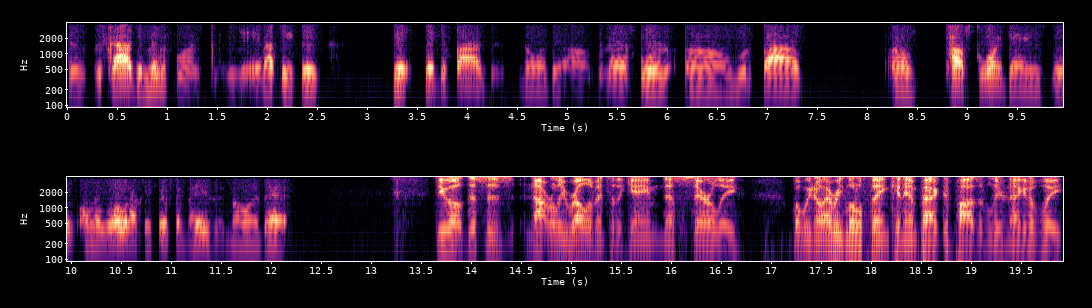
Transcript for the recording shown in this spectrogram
the the sky's the limit for us, and I think that that, that defines us, knowing that um, the last four um, or five um, top scoring games on the road. I think that's amazing, knowing that. Devo, this is not really relevant to the game necessarily, but we know every little thing can impact it positively or negatively.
